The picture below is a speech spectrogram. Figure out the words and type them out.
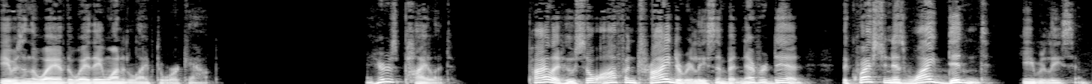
He was in the way of the way they wanted life to work out. And here's Pilate. Pilate, who so often tried to release him but never did. The question is, why didn't he release him?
